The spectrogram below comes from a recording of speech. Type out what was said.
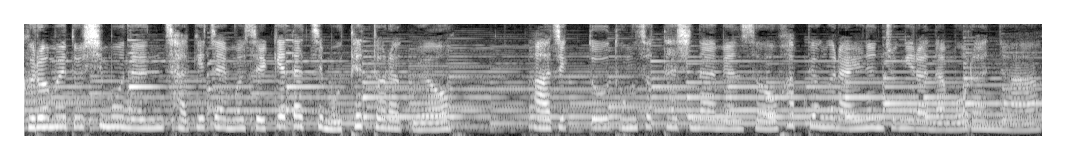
그럼에도 시몬은 자기 잘못을 깨닫지 못했더라고요. 아직도 동서 탓이나 하면서 화병을 앓는 중이라나 뭐라나.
